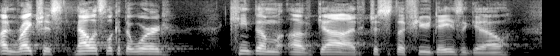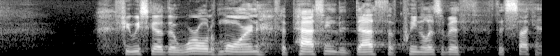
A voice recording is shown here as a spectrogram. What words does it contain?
unrighteous. Now let's look at the word kingdom of God. Just a few days ago, a few weeks ago, the world mourned the passing, the death of Queen Elizabeth II.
